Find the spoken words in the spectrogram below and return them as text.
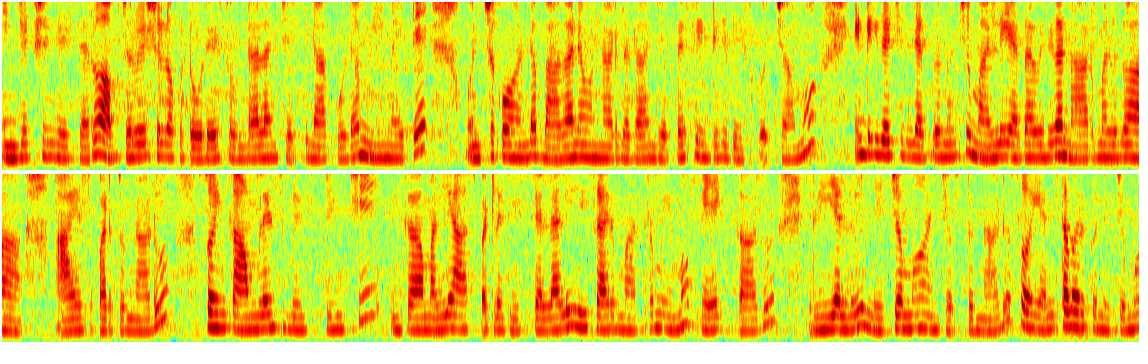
ఇంజెక్షన్ చేశారు. అబ్జర్వేషన్లో ఒక టూ డేస్ ఉండాలని చెప్పినా కూడా మేమైతే ఉంచుకోకుండా బాగానే ఉన్నాడు కదా అని చెప్పేసి ఇంటికి తీసుకొచ్చాము. ఇంటికి తెచ్చిన దగ్గర నుంచి మళ్ళీ యథావిధిగా నార్మల్గా ఆయాసపడుతున్నాడు. సో ఇంకా అంబులెన్స్ పిలిపించి ఇంకా మళ్ళీ హాస్పిటల్కి తీసుకెళ్ళాలి. ఈసారి మాత్రం ఏమో ఫేక్ కాదు రియల్ నిజము అని చెప్తున్నాడు. సో ఎంతవరకు నిజము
